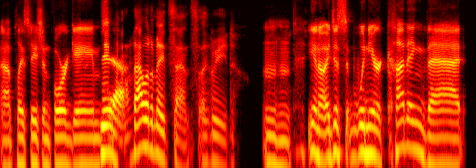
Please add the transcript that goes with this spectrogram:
uh, PlayStation 4 games. Yeah, that would have made sense. Agreed. hmm You know, it just when you're cutting that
